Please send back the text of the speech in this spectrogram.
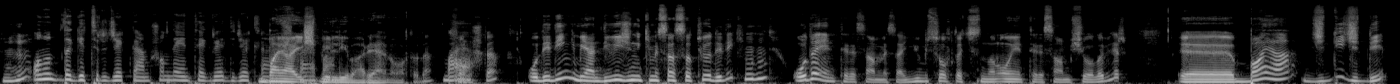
Hı hı. Onu da getireceklermiş. Onu da entegre edeceklermiş. Bayağı galiba. işbirliği var yani ortada Bayağı. sonuçta. O dediğin gibi yani Division 2 mesela satıyor dedik. Hı hı. O da enteresan mesela Ubisoft açısından o enteresan bir şey olabilir. Ee, bayağı ciddi ciddi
